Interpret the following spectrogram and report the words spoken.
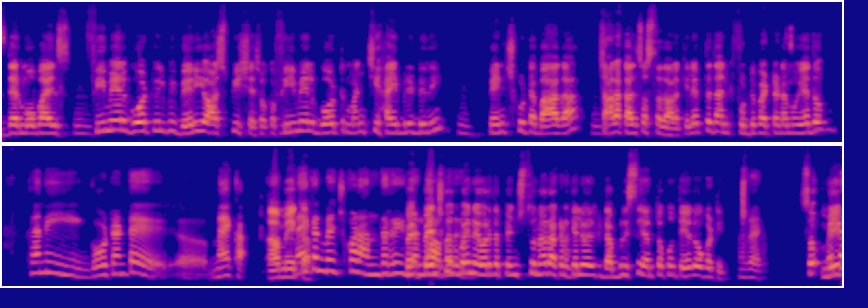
their mobiles Hmm. Female goat will be very auspicious ఒక ఫీమేల్ గోట్ మంచి హైబ్రిడ్ని Hmm. పెంచుకుంటే బాగా Hmm. చాలా కలిసి వస్తుంది వాళ్ళకి. లేకపోతే దానికి ఫుడ్ పెట్టడము ఏదో. కానీ గోట్ అంటే మేక. మేకను పెంచుకోవడం అందరి పెంచుకోకపోయినా ఎవరైతే పెంచుతున్నారో అక్కడికి వెళ్ళి వాళ్ళకి డబ్బులు ఇస్తే ఎంతో కొంత ఏదో ఒకటి. సో మేక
